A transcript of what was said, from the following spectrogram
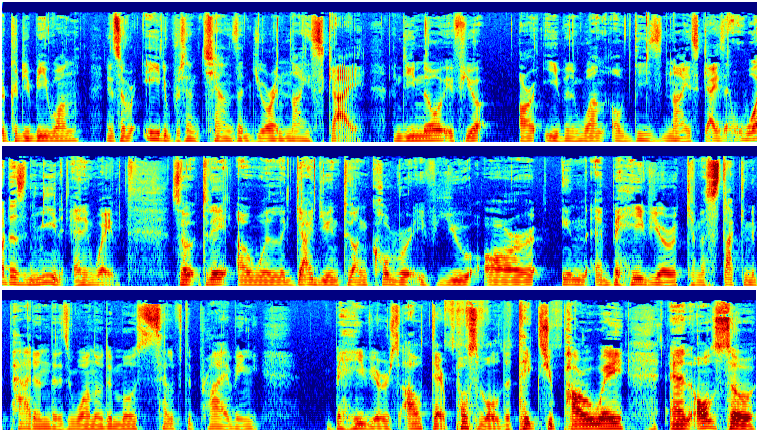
So could you be one? It's over 80% chance that you're a nice guy. And do you know if you are even one of these nice guys? And what does it mean anyway? So today I will guide you into uncover if you are in a behavior kind of stuck in a pattern that is one of the most self-depriving behaviors out there possible that takes your power away and also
